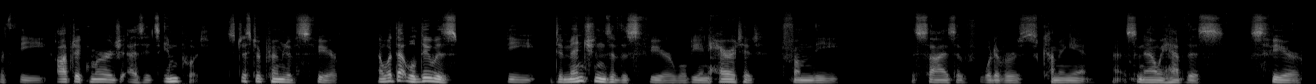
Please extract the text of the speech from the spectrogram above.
with the object merge as its input. It's just a primitive sphere. And what that will do is the dimensions of the sphere will be inherited from the, the size of whatever's coming in. Uh, so now we have this sphere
